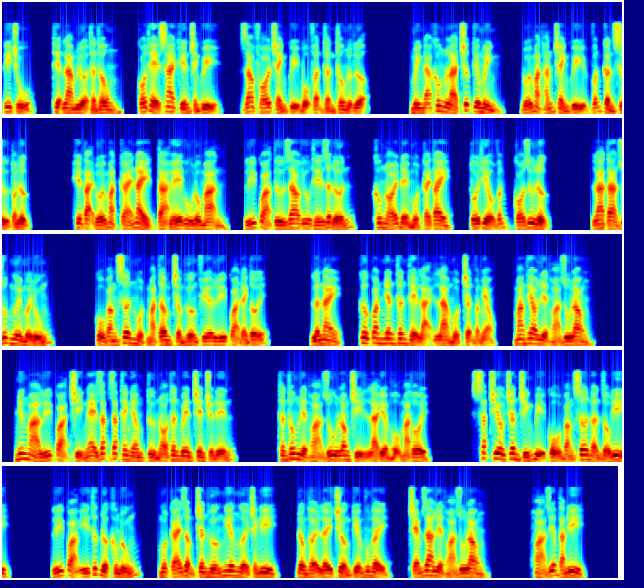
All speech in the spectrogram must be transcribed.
ghi chú, thiện làm lửa thần thông, có thể sai khiến trành quỷ, giao phó trành quỷ bộ phận thần thông lực lượng. Mình đã không là trước kia mình, đối mặt hắn trành quỷ vẫn cần sử toàn lực. Hiện tại đối mặt cái này tà huế u đô mạn, lý quả từ giao ưu thế rất lớn, không nói để một cái tay, tối thiểu vẫn có dư lực. Là ta giúp ngươi mới đúng. Cổ bằng sơn một mặt âm trầm hướng phía lý quả đánh tới. Lần này, cơ quan nhân thân thể lại là một trận vật mèo, mang theo liệt hỏa du long. Nhưng mà lý quả chỉ nghe rắc rắc thanh âm từ nó thân bên trên truyền đến. Thần thông liệt hỏa du long chỉ là hiểm hộ mà thôi sắt chiêu chân chính bị cổ bằng sơn ẩn giấu đi. Lý quả ý thức được không đúng, một cái dậm chân hướng nghiêng người tránh đi, đồng thời lấy trường kiếm vung dậy, chém ra liệt hỏa du long. Hỏa diễm tán đi.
